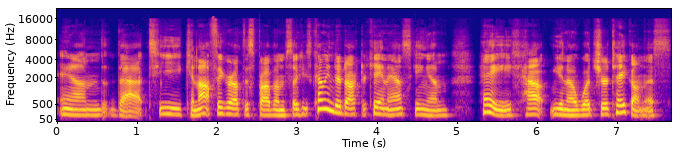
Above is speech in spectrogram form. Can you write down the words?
and that he cannot figure out this problem. So he's coming to Dr. K and asking him, Hey, how, you know, what's your take on this?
